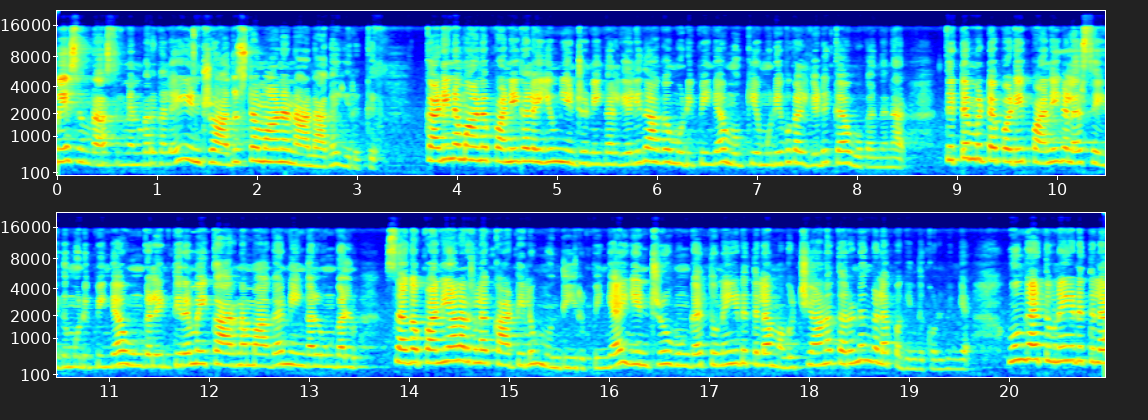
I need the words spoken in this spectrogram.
மேசம் ராசி நண்பர்களே இன்று அதிர்ஷ்டமான நாளாக இருக்குது கடினமான பணிகளையும் இன்று நீங்கள் எளிதாக முடிப்பீங்க. முக்கிய முடிவுகள் எடுக்க உகந்தனர். திட்டமிட்டபடி பணிகளை செய்து முடிப்பீங்க. உங்களின் திறமை காரணமாக நீங்கள் உங்கள் சக பணியாளர்களை காட்டிலும் முந்தி இருப்பீங்க இன்று உங்கள் துணையிடத்தில் மகிழ்ச்சியான தருணங்களை பகிர்ந்து கொள்வீங்க. உங்கள் துணையிடத்தில்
